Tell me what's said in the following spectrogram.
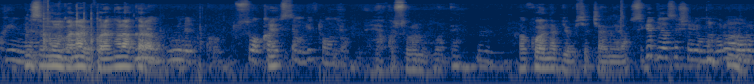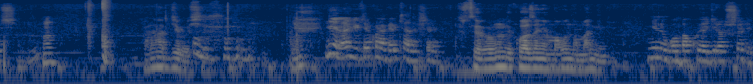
kwinera ese bumva nabikora ntarakaraba nyine sohoka Eh. bise mu gitondo. Yakosora umugore. Mm. aho kuba nabyibushye cyane ra. Si byo byiza se sheri umugore Mhm. woroshye. Baranabyibushye nyine ibyo ko ntabwo ari cyane sheri ese ubundi ko wazanye amabuno manini. Nyine ngomba kuyagira sheri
